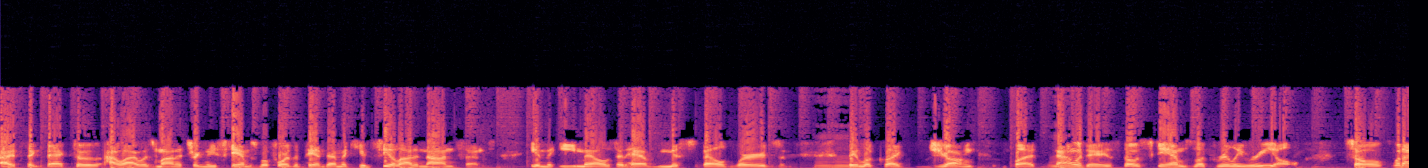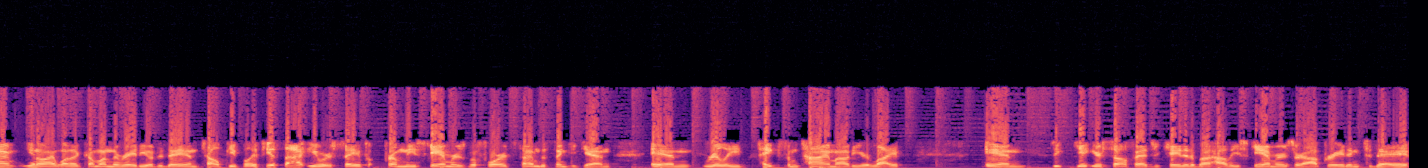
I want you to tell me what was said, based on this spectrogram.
I think back to how I was monitoring these scams before the pandemic, you'd see a lot of nonsense in the emails that have misspelled words and mm-hmm. they look like junk. But mm-hmm. nowadays, those scams look really real. So what I'm, you know, I want to come on the radio today and tell people if you thought you were safe from these scammers before, it's time to think again and really take some time out of your life and get yourself educated about how these scammers are operating today,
